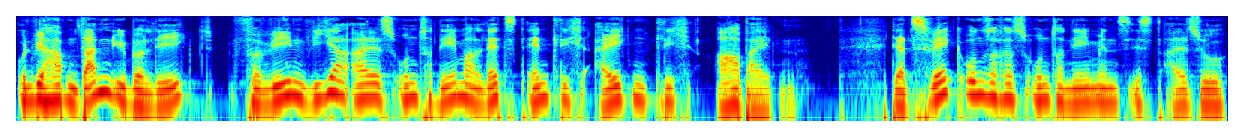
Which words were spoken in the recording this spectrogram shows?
Und wir haben dann überlegt, für wen wir als Unternehmer letztendlich eigentlich arbeiten. Der Zweck unseres Unternehmens ist also,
